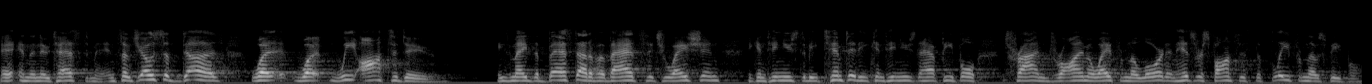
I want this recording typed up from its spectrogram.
in the New Testament. And so Joseph does what, what we ought to do. He's made the best out of a bad situation. He continues to be tempted. He continues to have people try and draw him away from the Lord, and his response is to flee from those people.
